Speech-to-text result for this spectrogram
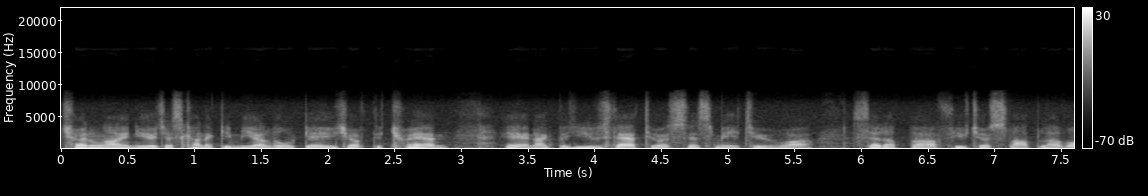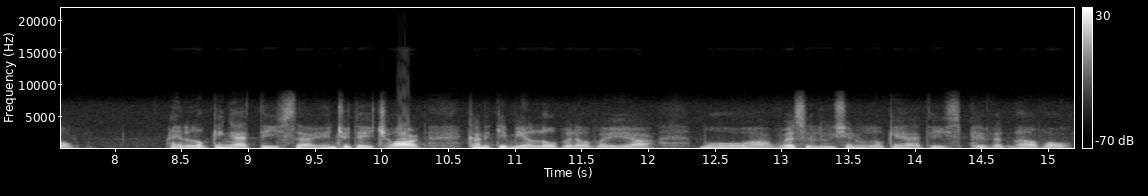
trend line here, just kind of give me a little gauge of the trend. And I could use that to assist me to uh, set up a future stop level and looking at these uh, intraday chart kind of give me a little bit of a uh, more uh, resolution looking at these pivot level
